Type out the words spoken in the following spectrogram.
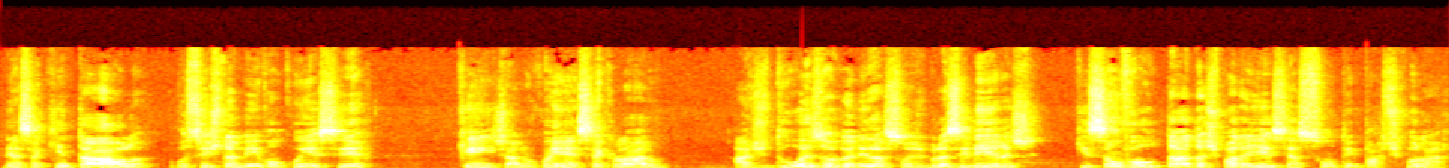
Nessa quinta aula, vocês também vão conhecer, quem já não conhece, é claro, as duas organizações brasileiras que são voltadas para esse assunto em particular.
